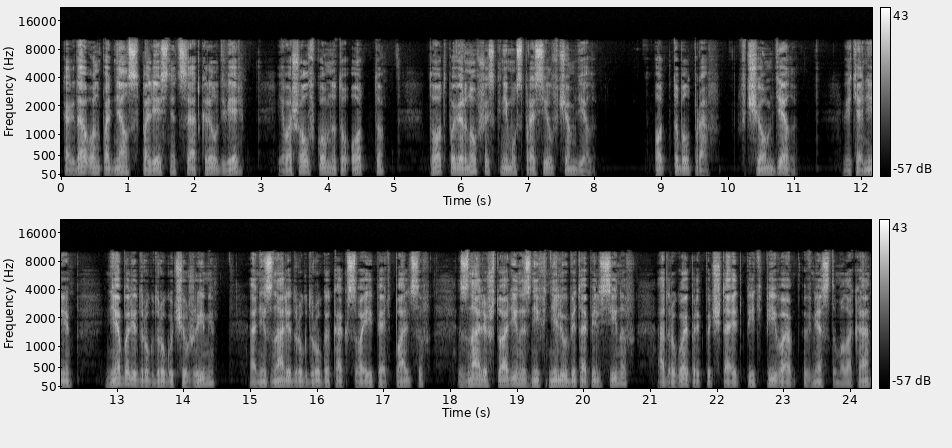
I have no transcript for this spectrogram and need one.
когда он поднялся по лестнице, открыл дверь и вошел в комнату Отто, тот, повернувшись к нему, спросил, в чем дело. Отто был прав. В чем дело? Ведь они не были друг другу чужими, они знали друг друга как свои пять пальцев, знали, что один из них не любит апельсинов, а другой предпочитает пить пиво вместо молока,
